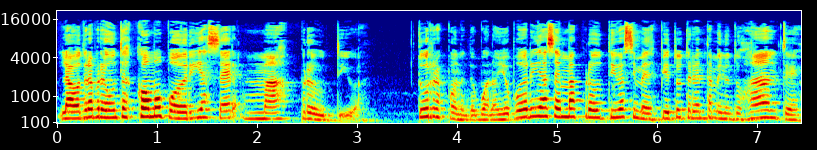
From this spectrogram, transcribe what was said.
la otra pregunta es cómo podría ser más productiva. Tú respóndete, bueno, yo podría ser más productiva si me despierto 30 minutos antes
